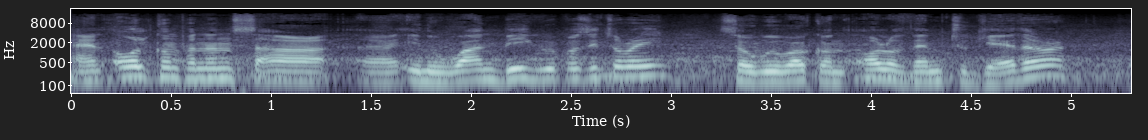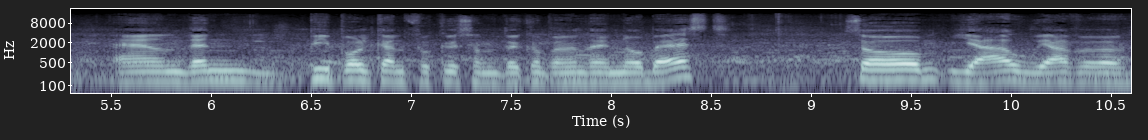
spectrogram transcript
and all components are uh, in one big repository. So we work on all of them together, and then people can focus on the component they know best. So yeah, we have uh,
